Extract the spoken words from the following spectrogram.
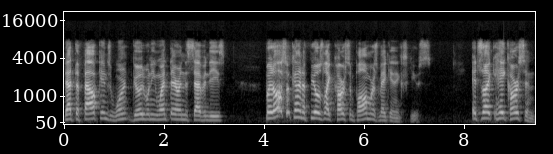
that the Falcons weren't good when he went there in the 70s. But it also kind of feels like Carson Palmer's making an excuse. It's like, hey, Carson,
